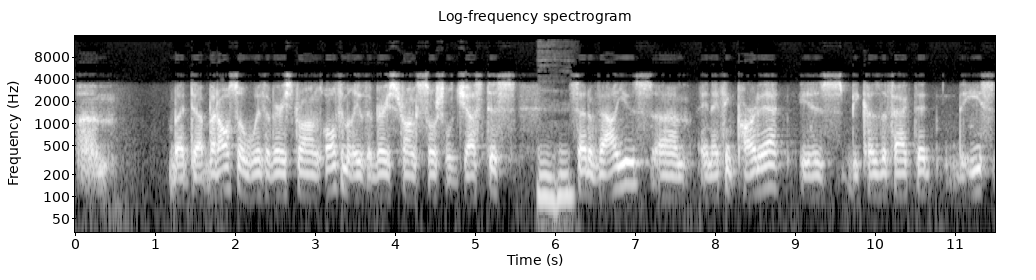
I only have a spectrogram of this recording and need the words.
Um, but uh, but also with a very strong, ultimately with a very strong social justice mm-hmm. set of values. Um, and I think part of that is because of the fact that the East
